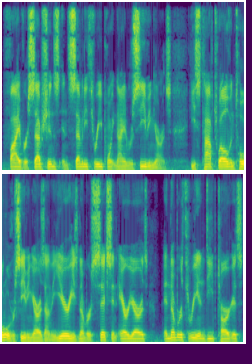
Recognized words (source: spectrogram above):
5 receptions, and 73.9 receiving yards. He's top 12 in total receiving yards on the year. He's number 6 in air yards and number 3 in deep targets,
